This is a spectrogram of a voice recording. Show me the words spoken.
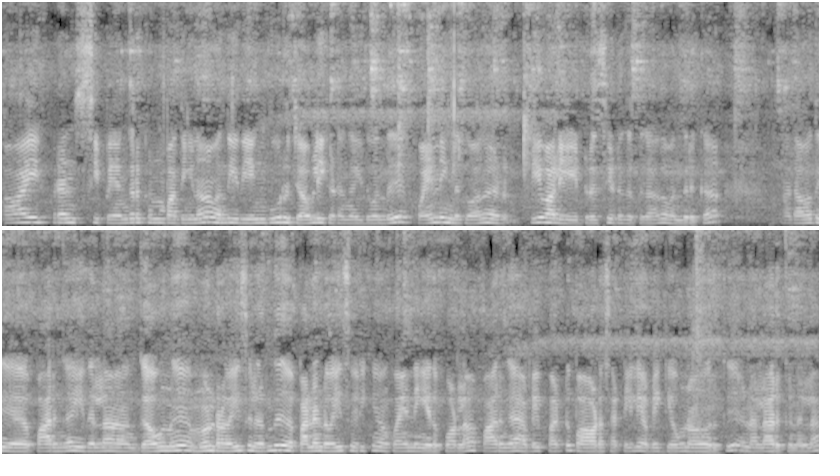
ஹாய் ஃப்ரெண்ட்ஸ் இப்போ எங்கே இருக்குன்னு பார்த்தீங்கன்னா வந்து இது எங்கள் ஊர் ஜவுளி கடைங்க. இது வந்து குழந்தைங்களுக்காக தீபாவளி ட்ரெஸ் எடுக்கிறதுக்காக வந்திருக்கேன் அதாவது பாருங்கள் இதெல்லாம் கவுனு மூன்றரை வயசுலேருந்து பன்னெண்டு வயசு வரைக்கும் குழந்தைங்க இதை போடலாம். பாருங்கள் அப்படியே பட்டு பாவாடை சட்டையிலே அப்படியே கவுனாகவும் இருக்குது நல்லா இருக்குது நல்லா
